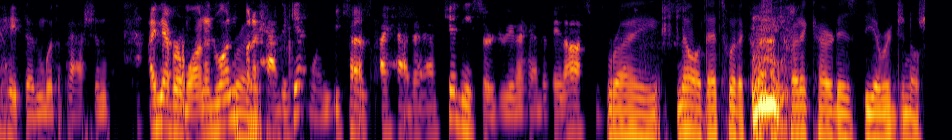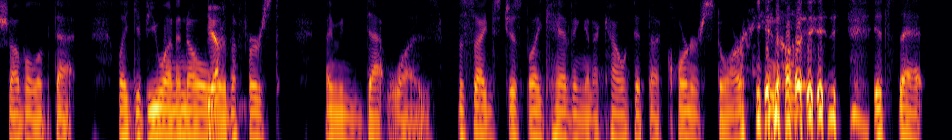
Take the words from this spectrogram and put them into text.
hate them with a passion. I never wanted one, but I had to get one because I had to have kidney surgery and I had to pay the hospital. Right. No, that's what a credit, credit card is the original shovel of debt. Like if you want to know Yep. where the first I mean debt was, besides just like having an account at the corner store, you know, it's that,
